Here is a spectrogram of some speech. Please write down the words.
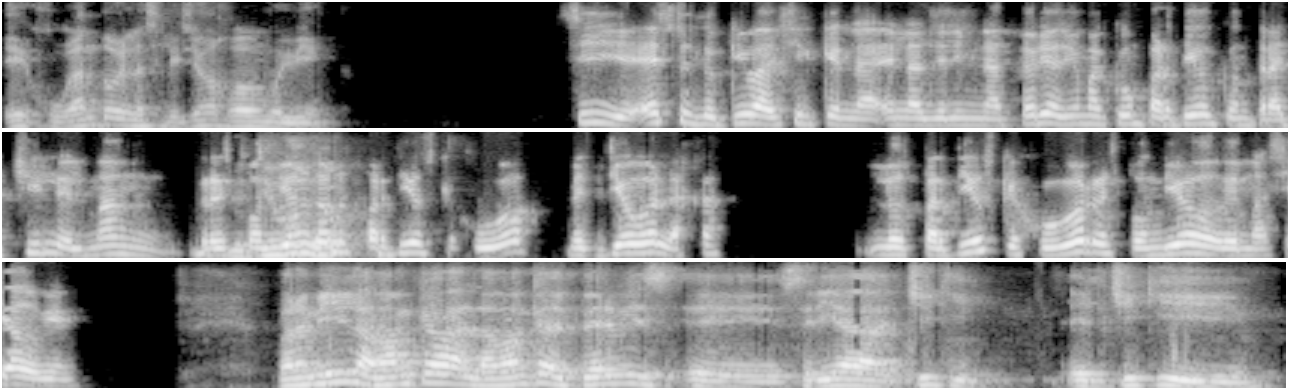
eh, jugando en la selección ha jugado muy bien. sí, eso es lo que iba a decir, que en, la- en las eliminatorias yo me acuerdo un partido contra Chile, el man respondió todos ¿no? los partidos que jugó, metió gol, ajá. Los partidos que jugó respondió demasiado bien. Para mí la banca, la banca de Pervis eh, sería Chiqui. El Chiqui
